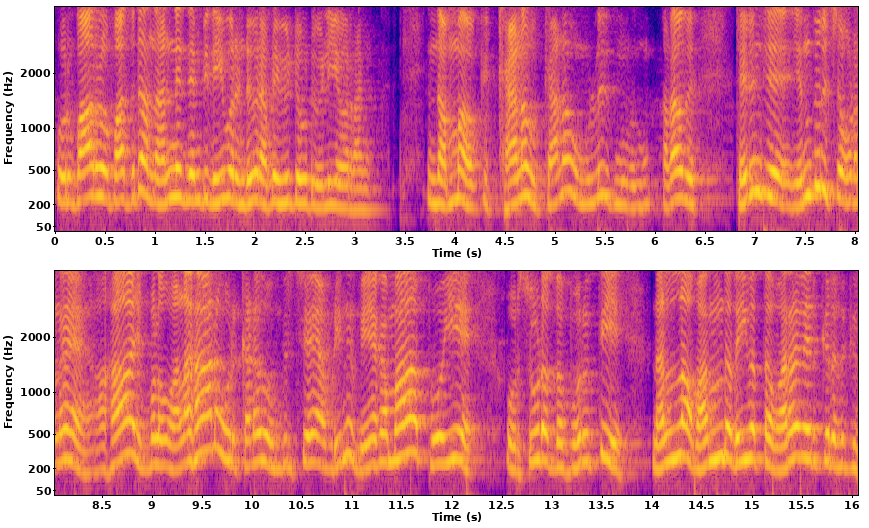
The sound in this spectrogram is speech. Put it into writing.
ஒரு பார்வை பார்த்துட்டு அந்த அண்ணன் தம்பி தெய்வம் ரெண்டு பேரும் அப்படியே வீட்டை விட்டு வெளியே வர்றாங்க. இந்த அம்மாவுக்கு கனவு கனவு முழு அதாவது தெரிஞ்சு எந்திரிச்ச உடனே ஆஹா இவ்வளவு அழகான ஒரு கனவு வந்துருச்சே அப்படின்னு வேகமாக போய் ஒரு சூடத்தை பொருத்தி நல்லா வந்த தெய்வத்தை வரவேற்கிறதுக்கு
